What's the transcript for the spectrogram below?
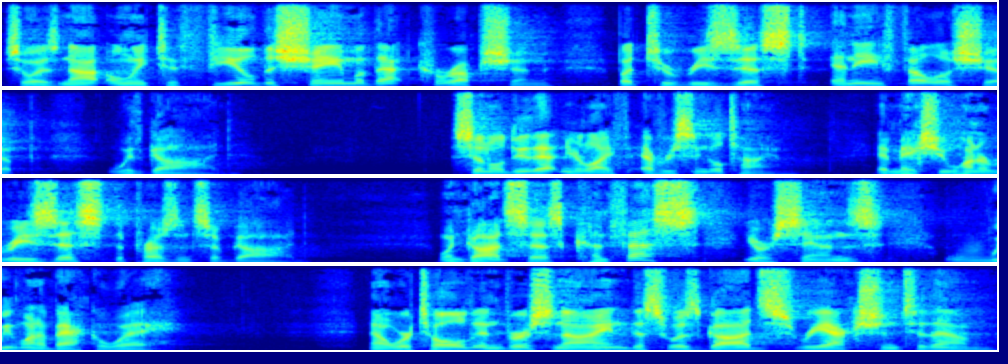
so as not only to feel the shame of that corruption, but to resist any fellowship with God. Sin will do that in your life every single time. It makes you want to resist the presence of God. When God says, confess your sins, we want to back away. Now, we're told in verse 9, this was God's reaction to them.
